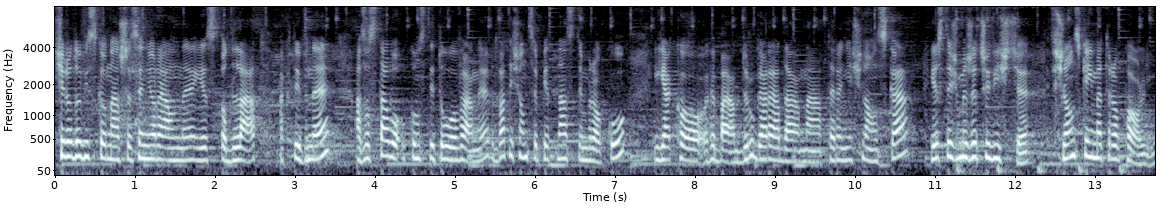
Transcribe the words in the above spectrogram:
Środowisko nasze senioralne jest od lat aktywne, a zostało ukonstytuowane w 2015 roku jako chyba druga rada na terenie Śląska. Jesteśmy rzeczywiście w śląskiej metropolii.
